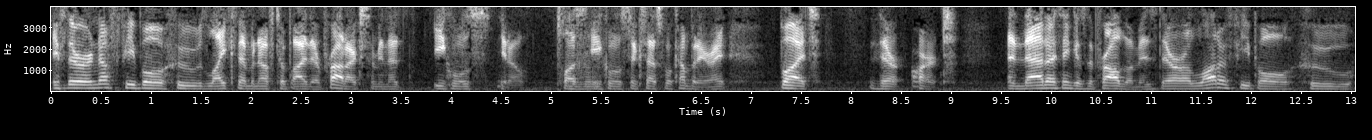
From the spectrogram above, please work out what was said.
if there are enough people who like them enough to buy their products, I mean that equals, you know, plus mm-hmm. equals successful company, right? But there aren't. And that I think is the problem is there are a lot of people who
